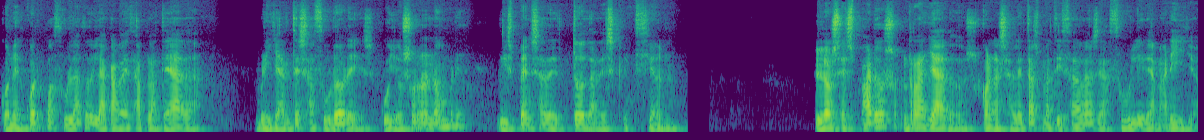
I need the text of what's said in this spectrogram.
con el cuerpo azulado y la cabeza plateada, brillantes azurores, cuyo solo nombre dispensa de toda descripción. Los esparos rayados, con las aletas matizadas de azul y de amarillo,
